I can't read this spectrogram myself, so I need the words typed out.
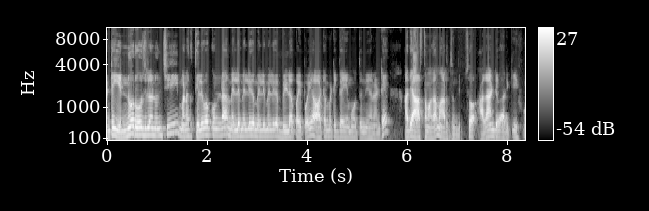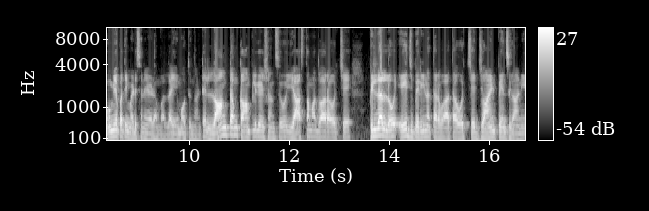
అంటే ఎన్నో రోజుల నుంచి మనకు తెలియకుండా మెల్లిమెల్లిగా మెల్లిమెల్లిగా బిల్డప్ అయిపోయి ఆటోమేటిక్గా ఏమవుతుంది అని అంటే అది ఆస్తమాగా మారుతుంది. సో అలాంటి వారికి హోమియోపతి మెడిసిన్ వేయడం వల్ల ఏమవుతుందంటే లాంగ్ టర్మ్ కాంప్లికేషన్స్ ఈ ఆస్తమా ద్వారా వచ్చే పిల్లల్లో ఏజ్ పెరిగిన తర్వాత వచ్చే జాయింట్ పెయిన్స్ కానీ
